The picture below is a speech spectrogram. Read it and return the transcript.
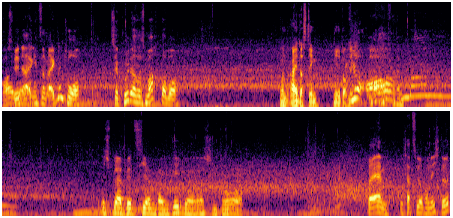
Was ich will aber- eigentlich in seinem eigenen Tor? Ist ja cool, dass er es macht, aber. Und rein das Ding. Nee, doch nicht. Ja, oh, verdammt. Ich bleib jetzt hier beim gegnerischen Tor. Bam, ich hat's wieder vernichtet.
